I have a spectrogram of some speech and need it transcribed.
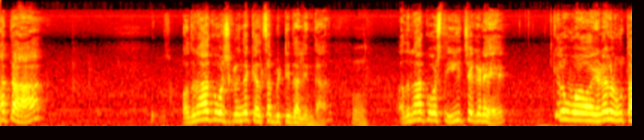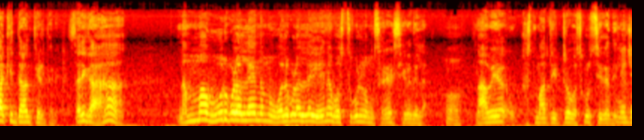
ಆತ ಹದಿನಾಲ್ಕು ವರ್ಷಗಳಿಂದ ಕೆಲಸ ಬಿಟ್ಟಿದ್ದ ಅಲ್ಲಿಂದ. ಹದಿನಾಲ್ಕು ವರ್ಷದ ಈಚೆಗಡೆ ಕೆಲವು ಎಣಗಳು ಊತಾಕಿದ್ದ ಅಂತ ಹೇಳ್ತಾರೆ. ಸರಿಗ? ನಮ್ಮ ಊರುಗಳಲ್ಲೇ ನಮ್ಮ ಹೊಲಗಳಲ್ಲೇ ಏನೇ ವಸ್ತುಗಳು ನಮ್ಗೆ ಸರಿಯಾಗಿ ಸಿಗೋದಿಲ್ಲ. ನಾವೇ ಅಕಸ್ಮಾತ್ ಇಟ್ಟಿರೋ ವಸ್ತುಗಳು ಸಿಗೋದಿಲ್ಲ. ನಿಜ.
